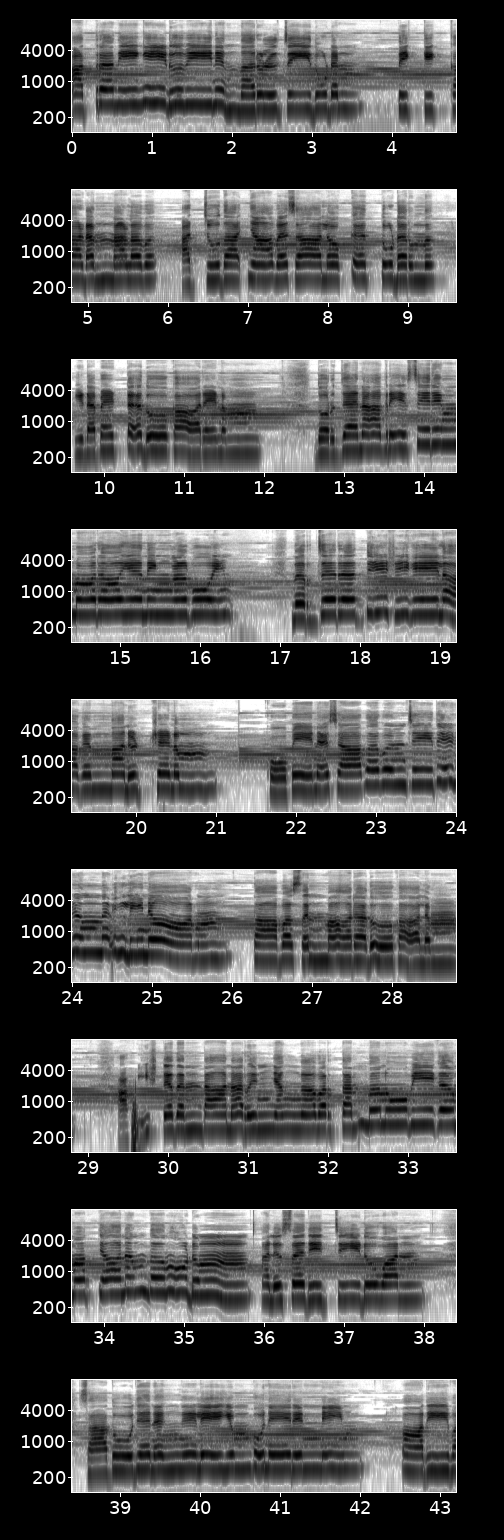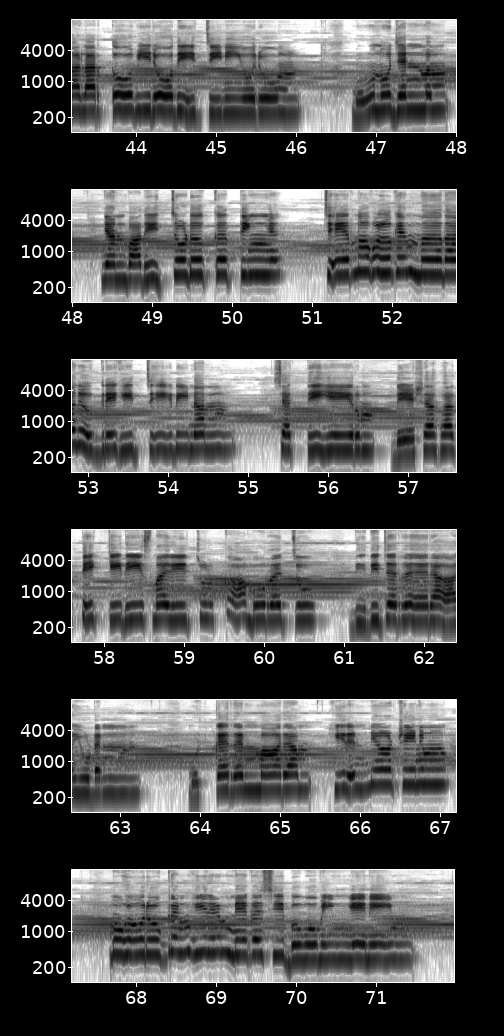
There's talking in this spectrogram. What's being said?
അത്ര നീങ്ങിയിടുവീനെന്നരുൾ ചെയ്തുടൻ തിക്കിക്കടന്നളവ് അച്യുതാജ്ഞാവശാലൊക്കെ തുടർന്ന് ഇടപെട്ടതു കാരണം. ദുർജനാഗ്രേസിരന്മാരായ നിങ്ങൾ പോയി നിർജരദീഷികയിലാകുന്നനുക്ഷണം കോപേന ശാപവും ചെയ്തെഴുന്നെല്ലിനാറും താപസന്മാരതു കാലം. അഭീഷ്ടതെന്താനറിഞ്ഞങ്ങവർ തന്മനോവേഗമത്യാനന്ദമോടും അനുസരിച്ചിടുവാൻ സാധുജനങ്ങളെയും പുനേരെന്നെയും ആദി വളർത്തു വിരോധിച്ചിനിയൊരു. മൂന്നു ജന്മം ഞാൻ വധിച്ചൊടുക്കത്തിങ് ചേർന്നുകൊള്ളുന്നതനുഗ്രഹിച്ചിടിനൻ ശക്തിയേറും. ദേശഭക്തിക്കിരി സ്മരിച്ചുൾക്കാമ്പുറച്ചു ദിതിചരരായുടൻ മുഷ്കരന്മാരാം ഹിരണ്യാക്ഷനും മുഹുരുഗ്രൻ ഇങ്ങനെയും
